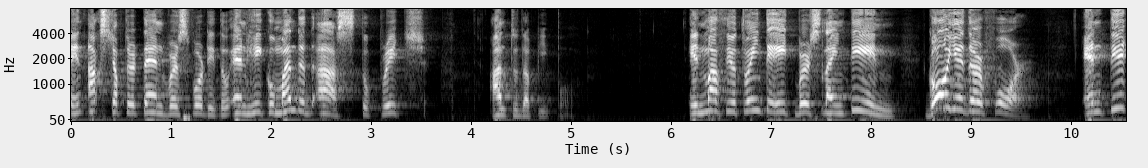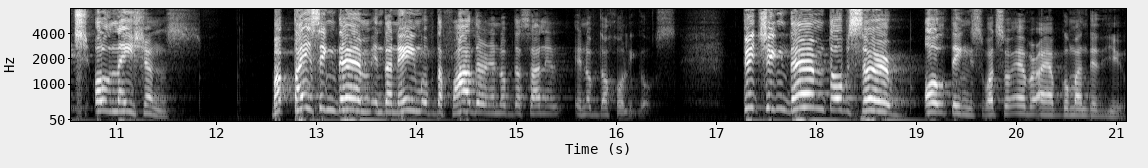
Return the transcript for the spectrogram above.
in Acts chapter 10, verse 42, and he commanded us to preach unto the people. In Matthew 28, verse 19, Go ye therefore and teach all nations, baptizing them in the name of the Father and of the Son and of the Holy Ghost, teaching them to observe all things whatsoever I have commanded you.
